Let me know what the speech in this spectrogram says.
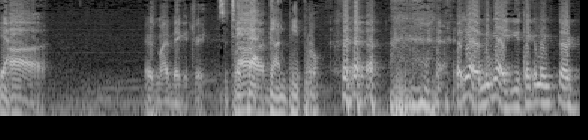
Yeah. Uh, there's my bigotry. So take Uh, that, gun people. But yeah, I mean, yeah, you think I mean there.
